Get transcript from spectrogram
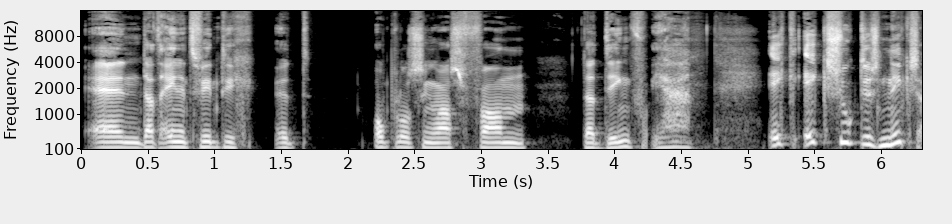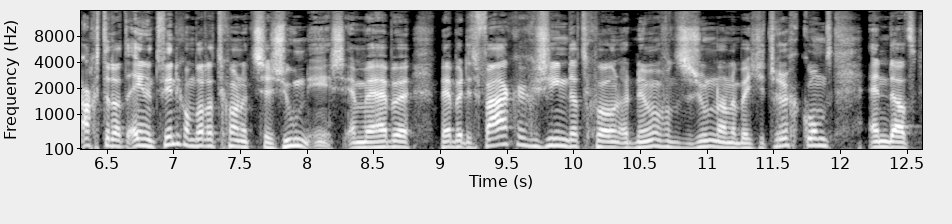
En dat 21 het oplossing was van dat ding. Voor, ja, ik, ik zoek dus niks achter dat 21, omdat het gewoon het seizoen is. En we hebben, we hebben dit vaker gezien, dat gewoon het nummer van het seizoen dan een beetje terugkomt. En dat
